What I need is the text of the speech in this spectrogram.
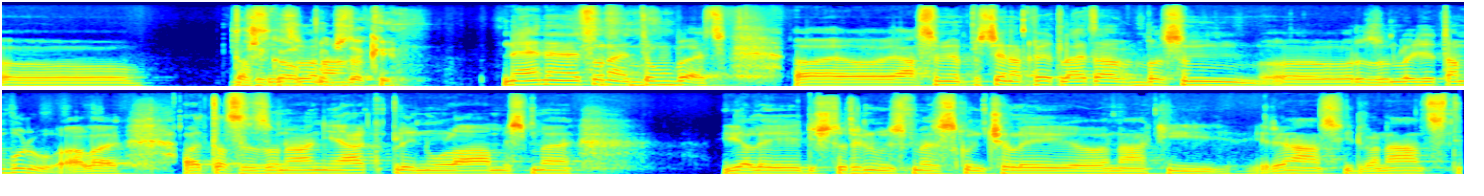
uh, ta Říkal sezona, taky. Ne, ne, to ne, to vůbec. Uh, já jsem měl prostě na pět let a byl jsem rozhodl, že tam budu, ale, ale ta sezona nějak plynula, my jsme jeli, když to řeknu, my jsme skončili eh, nějaký 11., 12.,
